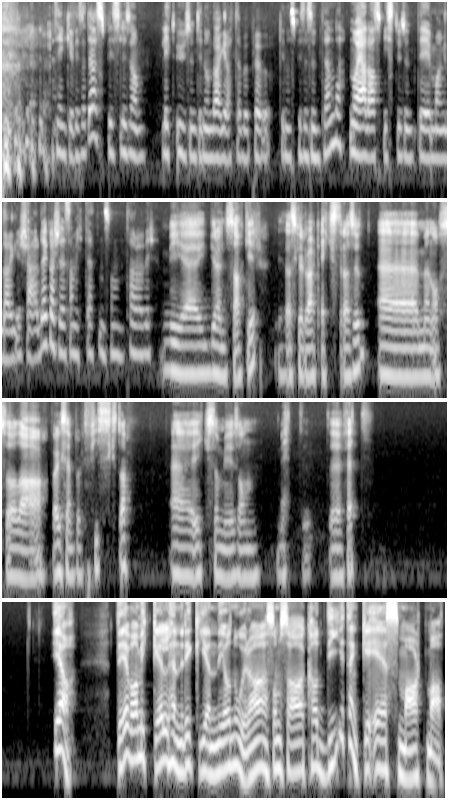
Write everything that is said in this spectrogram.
Tenker Hvis jeg har spist liksom litt usunt i noen dager, at jeg bør prøve å begynne å spise sunt igjen. da. Når jeg da har spist usunt i mange dager, så er det kanskje samvittigheten som tar over. Mye grønnsaker, hvis jeg skulle vært ekstra sunn. Eh, men også da f.eks. fisk. da. Eh, ikke så mye sånn mettet eh, fett. Ja, det var Mikkel, Henrik, Jenny og Nora som sa hva de tenker er smart mat.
